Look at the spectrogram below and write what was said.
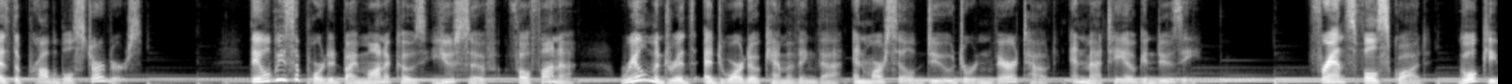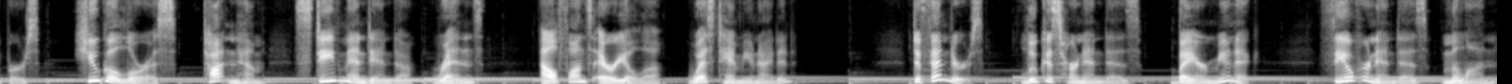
as the probable starters. They will be supported by Monaco's Youssouf Fofana, Real Madrid's Eduardo Camavinga, and Marseille Du Jordan Veretout and Matteo Guendouzi. France full squad, goalkeepers, Hugo Lloris, Tottenham, Steve Mandanda, Rennes, Alphonse Areola, West Ham United. Defenders, Lucas Hernandez, Bayern Munich, Theo Hernandez, Milan,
